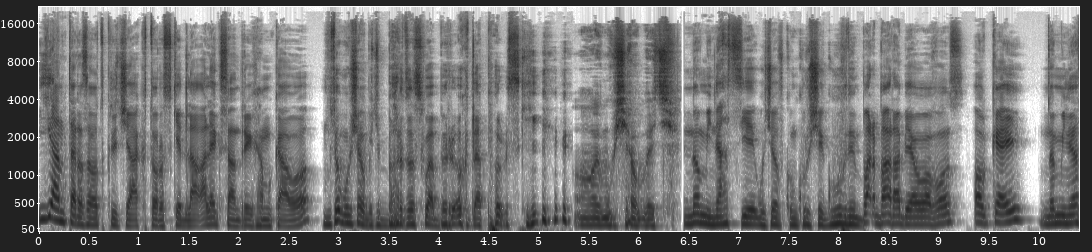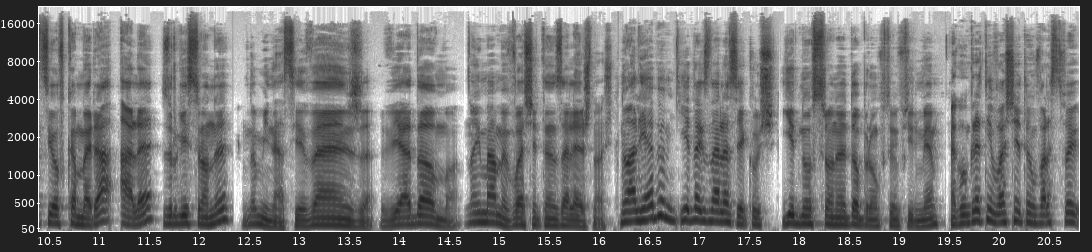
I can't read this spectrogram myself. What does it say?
Jantar za odkrycie aktorskie dla Aleksandry Hamkało, to musiał być bardzo słaby rok dla Polski. Oj, musiał być. Nominacje, udział w konkursie głównym Barbara Białowąs, okej, okay. nominacje off camera, ale z drugiej strony nominacje węże, wiadomo. No i mamy właśnie tę zależność. No ale ja bym jednak znalazł jakąś jedną stronę dobrą w tym filmie, a konkretnie właśnie tę warstwę,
